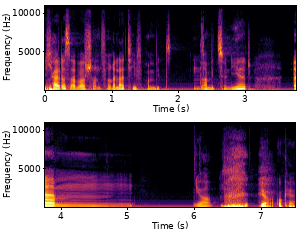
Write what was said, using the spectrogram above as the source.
Ich halte das aber schon für relativ ambitioniert. Ähm, ja, Ja, okay.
